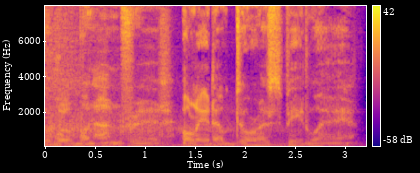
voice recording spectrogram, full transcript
The World 100, only at Eldora Speedway.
